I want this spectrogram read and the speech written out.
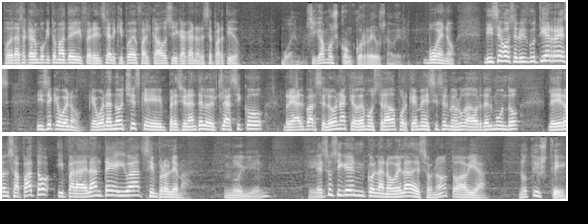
podrá sacar un poquito más de diferencia al equipo de Falcao si llega a ganar ese partido. Bueno, sigamos con correos a ver. Bueno, dice José Luis Gutiérrez, dice que bueno, que buenas noches, que impresionante lo del clásico Real Barcelona, quedó demostrado por qué Messi es el mejor jugador del mundo. Le dieron zapato y para adelante iba sin problema. Muy bien. Eso siguen con la novela de eso, ¿no? Todavía. Note usted,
